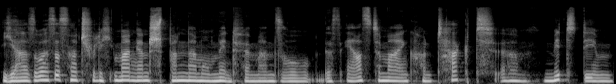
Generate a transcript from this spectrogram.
Ja, sowas ist natürlich immer ein ganz spannender Moment, wenn man so das erste Mal in Kontakt äh, mit dem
